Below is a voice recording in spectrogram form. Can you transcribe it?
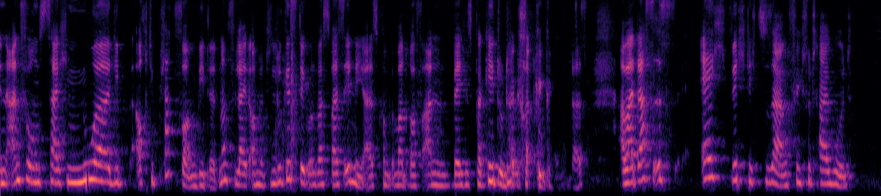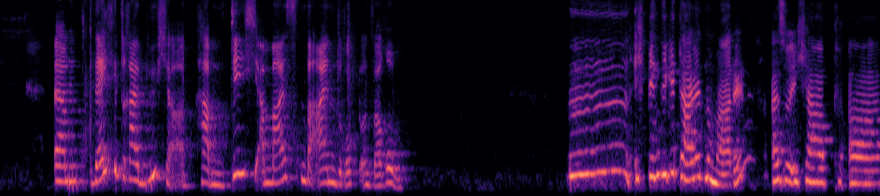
in Anführungszeichen nur die, auch die Plattform bietet. Ne? Vielleicht auch mit die Logistik und was weiß ich nicht. Es kommt immer darauf an, welches Paket du da gerade gekauft hast. Aber das ist echt wichtig zu sagen. Finde ich total gut. Ähm, welche drei Bücher haben dich am meisten beeindruckt und warum? Hm, ich bin digitale Nomadin. Also ich habe äh,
